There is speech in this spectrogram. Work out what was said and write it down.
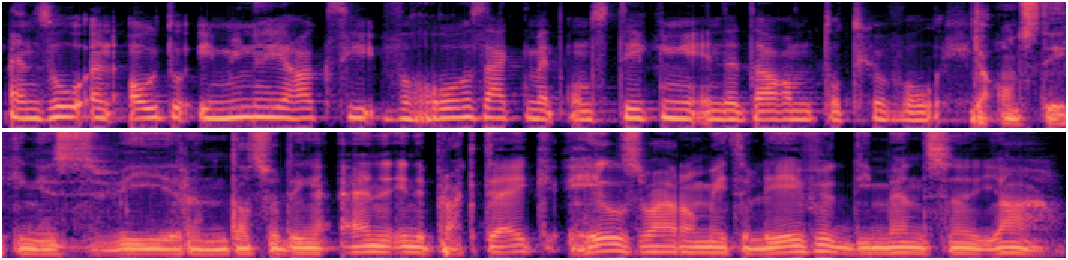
En zo een auto-immuunreactie veroorzaakt met ontstekingen in de darm tot gevolg. Ja, ontstekingen, zweren, dat soort dingen. En in de praktijk heel zwaar om mee te leven. Die mensen, ja,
